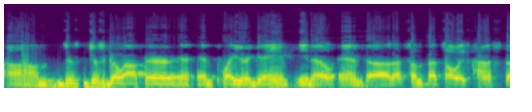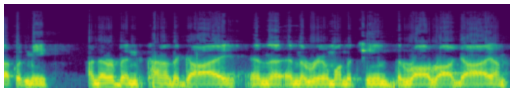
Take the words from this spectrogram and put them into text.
um, just just go out there and, and, play your game. You know, and uh, that's something that's always kind of stuck with me. I've never been kind of the guy in the in the room on the team, the rah rah guy. I'm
